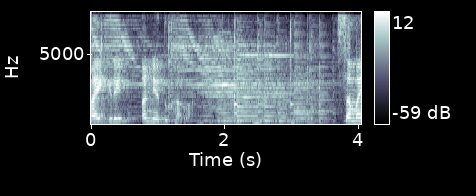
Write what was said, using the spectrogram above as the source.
માઇગ્રેન અન્ય દુખાવા. સમય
